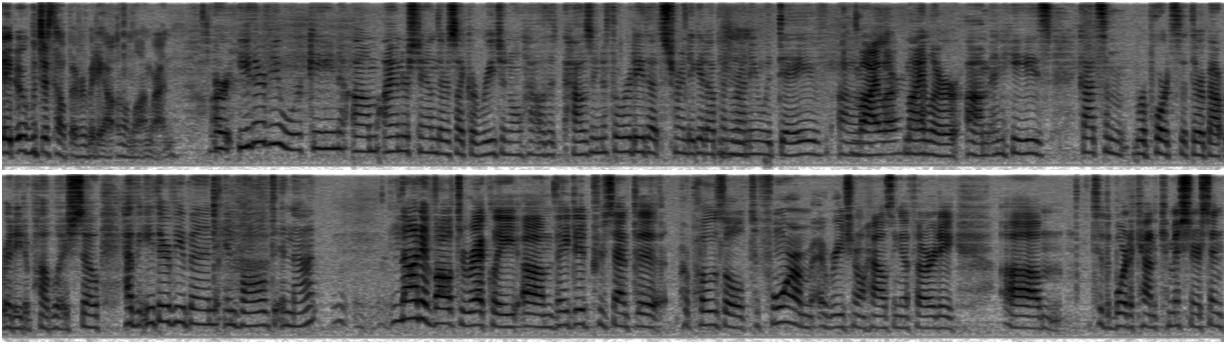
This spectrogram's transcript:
it, it would just help everybody out in the long run. Are either of you working? Um, I understand there's like a regional housing authority that's trying to get up and running with Dave uh, Myler. Myler, um, and he's got some reports that they're about ready to publish. So, have either of you been involved in that? Not involved directly. Um, They did present the proposal to form a regional housing authority um, to the Board of County Commissioners. And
